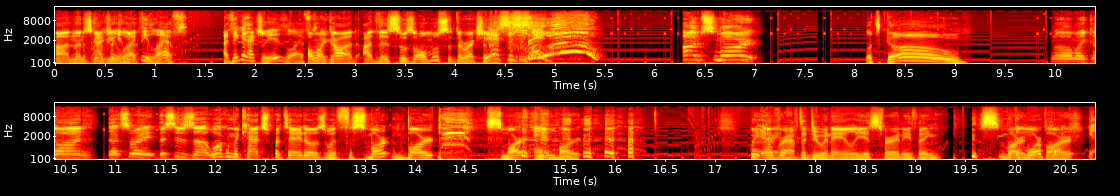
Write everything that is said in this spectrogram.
Uh, and then it's going to be it left. might be left. I think it actually is left. Oh my god, I, this was almost the direction. Yes, I- this is it! Woo! I'm smart! Let's go. Oh my god, that's right. This is uh, welcome to Couch Potatoes with Smart and Bart. Smart and Bart. we All ever right. have to do an alias for anything? Smart the more and Bart. yeah,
